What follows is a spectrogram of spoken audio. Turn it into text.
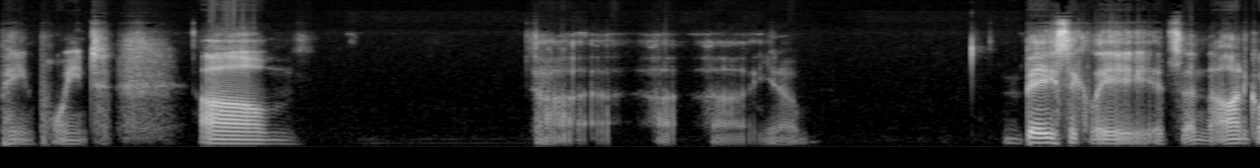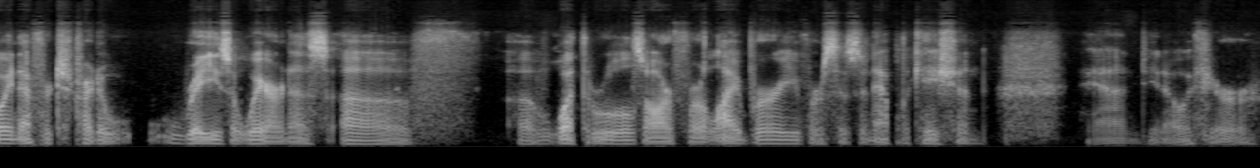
pain point. Um, uh, uh, uh, you know, basically, it's an ongoing effort to try to raise awareness of of what the rules are for a library versus an application. And you know, if you're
